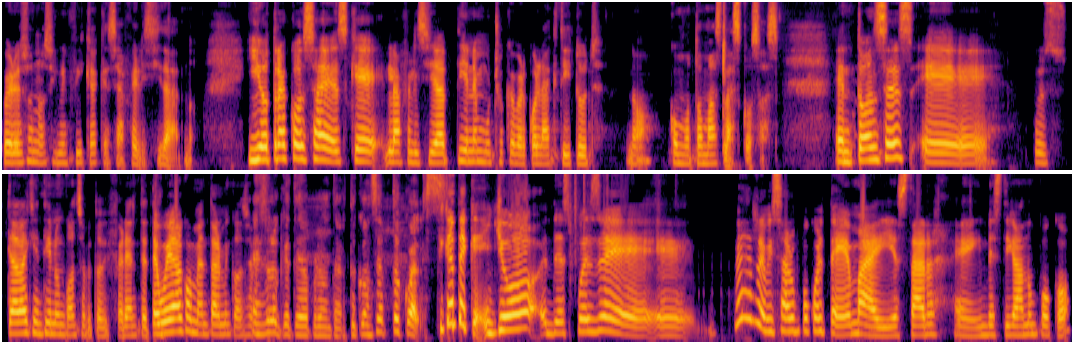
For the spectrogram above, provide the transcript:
pero eso no significa que sea felicidad, ¿no? Y otra cosa es que la felicidad tiene mucho que ver con la actitud, ¿no? Cómo tomas las cosas. Entonces, eh, pues cada quien tiene un concepto diferente. Te voy a comentar mi concepto. Eso es lo que te voy a preguntar. ¿Tu concepto cuál es? Fíjate que yo, después de eh, revisar un poco el tema y estar eh, investigando un poco,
